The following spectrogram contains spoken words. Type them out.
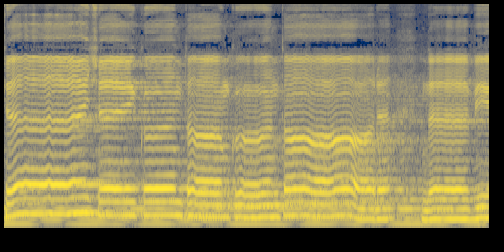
cei ce cântăm cântare de biruință.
